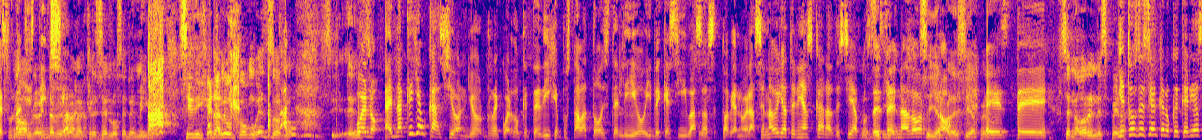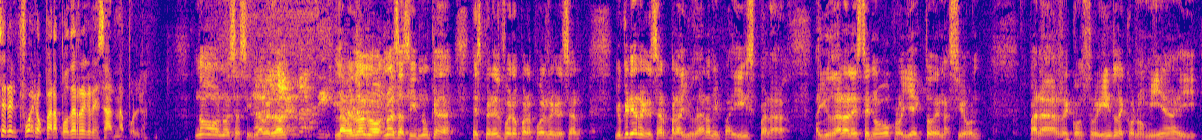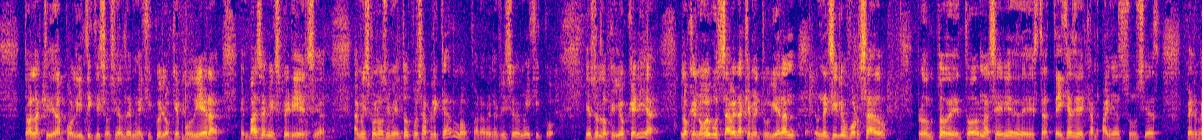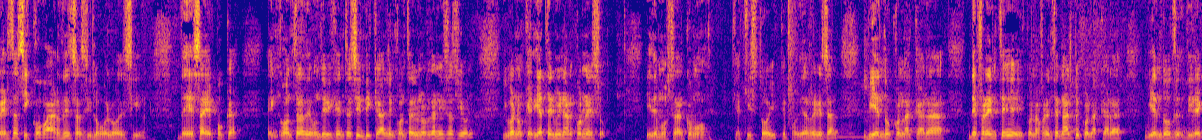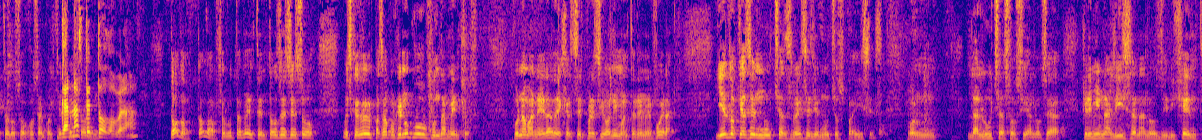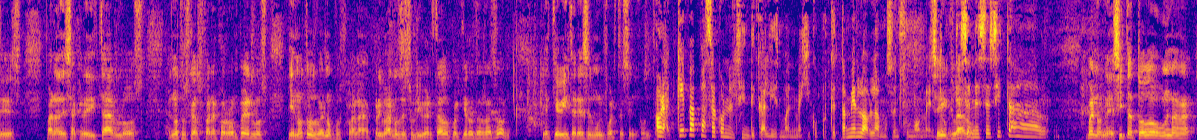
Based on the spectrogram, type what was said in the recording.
es una no, hombre, ahorita me distinción, van a crecer los enemigos si dijera algo como eso, ¿no? Sí, es- Bueno, en aquella ocasión yo recuerdo que te dije, pues estaba todo este lío y de que si ibas a, todavía no eras senador, ya tenías cara, decíamos, de Sí, ya- senador, sí, ya ¿no? parecía, pero- Este, Senador en espera. y entonces decían que lo que quería hacer el fuero para poder regresar Napoleón. No, no es así. La verdad, la verdad no, no es así. Nunca esperé el fuero para poder regresar. Yo quería regresar para ayudar a mi país, para ayudar a este nuevo proyecto de nación, para reconstruir la economía y toda la actividad política y social de México y lo que pudiera, en base a mi experiencia, a mis conocimientos, pues aplicarlo para beneficio de México. Y eso es lo que yo quería. Lo que no me gustaba era que me tuvieran en un exilio forzado, producto de toda una serie de estrategias y de campañas sucias, perversas y cobardes, así lo vuelvo a decir, de esa época, en contra de un dirigente sindical, en contra de una organización. Y bueno, quería terminar con eso y demostrar como que aquí estoy, que podía regresar, viendo con la cara de frente, con la frente en alto y con la cara viendo de- directo a los ojos a cualquier Ganaste persona, ¿no? todo, ¿verdad? Todo, todo, absolutamente. Entonces eso, pues quedó en el pasado, porque no hubo fundamentos. Fue una manera de ejercer presión y mantenerme fuera. Y es lo que hacen muchas veces y en muchos países con la lucha social. O sea, criminalizan a los dirigentes para desacreditarlos, en otros casos para corromperlos, y en otros, bueno, pues para privarlos de su libertad o cualquier otra razón. Y aquí había intereses muy fuertes en contra. Ahora, ¿qué va a pasar con el sindicalismo en México? Porque también lo hablamos en su momento. Sí, Que claro. se necesita Bueno, necesita todo una,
